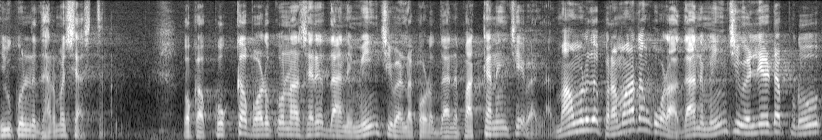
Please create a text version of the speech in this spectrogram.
ఇవి కొన్ని ధర్మశాస్త్రాలు. ఒక కుక్క పడుకున్నా సరే దాన్ని మించి వెళ్ళకూడదు. దాని పక్క నుంచే వెళ్ళాలి. మామూలుగా ప్రమాదం కూడా. దాన్ని మించి వెళ్ళేటప్పుడు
